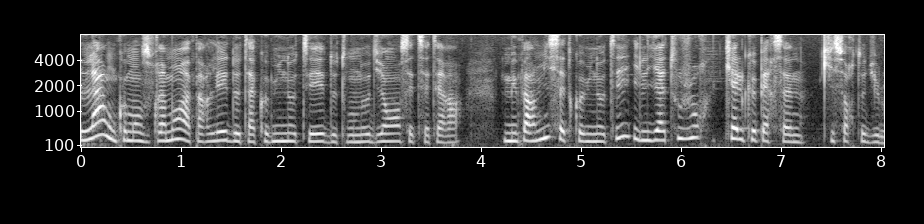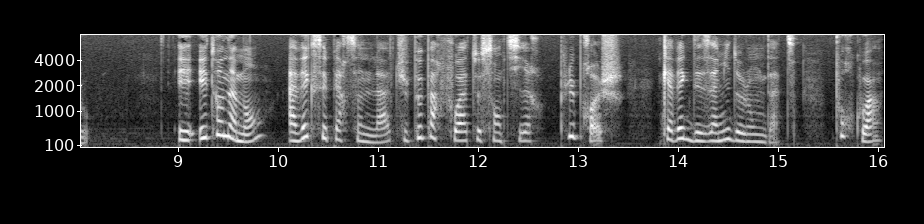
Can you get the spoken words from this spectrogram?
Là, on commence vraiment à parler de ta communauté, de ton audience, etc. Mais parmi cette communauté, il y a toujours quelques personnes qui sortent du lot. Et étonnamment, avec ces personnes-là, tu peux parfois te sentir plus proche qu'avec des amis de longue date. Pourquoi?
